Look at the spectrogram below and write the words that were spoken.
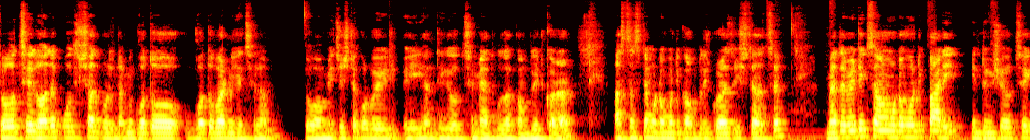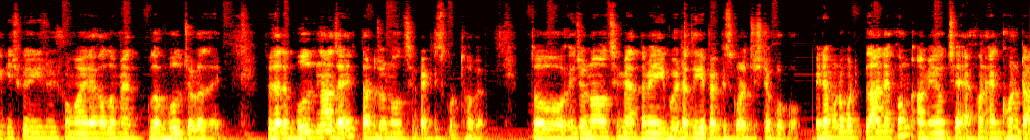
তো হচ্ছে দু হাজার পঁচিশ সাল পর্যন্ত আমি গত, গতবার নিয়েছিলাম। তো আমি চেষ্টা করব এইখান থেকে হচ্ছে ম্যাথগুলো কমপ্লিট করার। আস্তে আস্তে মোটামুটি কমপ্লিট করার চেষ্টা আছে। ম্যাথামেটিক্স আমার মোটামুটি পারি, কিন্তু বিষয় হচ্ছে কিছু কিছু সময় দেখা গেলো ম্যাথগুলো ভুল চলে যায়। তো যাতে ভুল না যায়, তার জন্য হচ্ছে প্র্যাকটিস করতে হবে। তো এই জন্য হচ্ছে ম্যাথ আমি এই বইটা থেকে প্র্যাকটিস করার চেষ্টা করব। এটা মোটামুটি প্ল্যান এখন। আমি হচ্ছে এখন এক ঘণ্টা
